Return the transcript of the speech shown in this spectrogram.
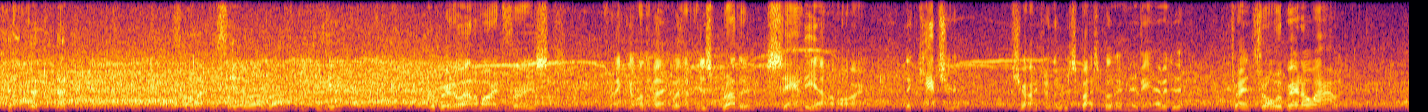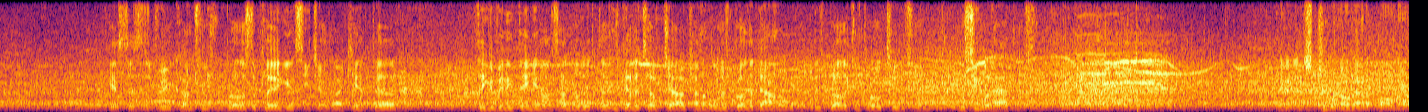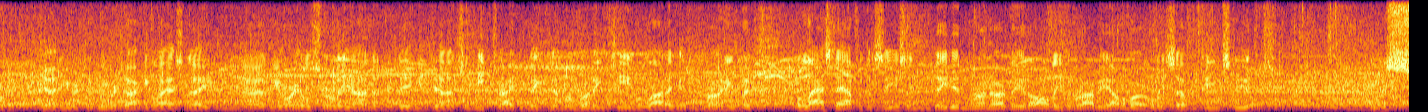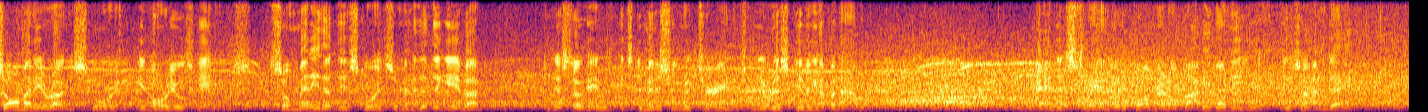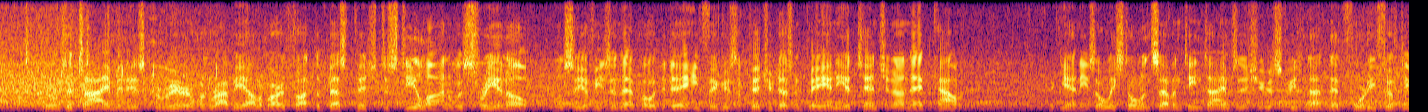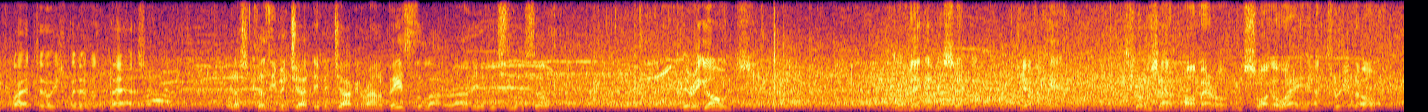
That's all I can say about Rafa. He can hit. Roberto Alomar at first. Franco on the bag with him. His brother, Sandy Alomar, the catcher, charged with the responsibility of maybe having to try and throw Roberto out. I I guess this is a dream come true for brothers to play against each other. I can't uh, think of anything else. I know that uh, he's got a tough job trying to hold his brother down over there, but his brother can throw too, so we'll see what happens. It's 2-0 out of Palmeiro. John, you were we were talking last night, and uh, the Orioles early on under Davey Johnson, he tried to make them a running team, a lot of hit and running, but the last half of the season, they didn't run hardly at all. Even Robbie Alomar, only 17 steals. There was so many runs scored in Orioles games. So many that they scored, so many that they gave up. You just thought, hey, it's diminishing returns when you risk giving up an out. And it's 3-0 to Palmeiro. Bobby Bonilla is on deck. There was a time in his career when Robbie Alomar thought the best pitch to steal on was 3 and 0. We'll see if he's in that mode today. He figures the pitcher doesn't pay any attention on that count. Again, he's only stolen 17 times this year, so he's not in that 40-50 plateau he's been in in the past. Well, that's because been they've been jogging around the bases a lot around here this year. So there he goes. He'll make it to second. Jeff Kent throws out Palmeiro, who swung away on 3 0.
